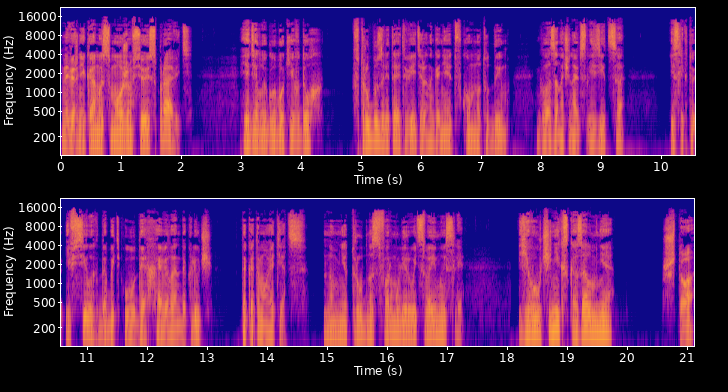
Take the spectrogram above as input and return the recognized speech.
Наверняка мы сможем все исправить. Я делаю глубокий вдох. В трубу залетает ветер и нагоняет в комнату дым. Глаза начинают слезиться. Если кто и в силах добыть у Д. Хевиленда ключ, так это мой отец. Но мне трудно сформулировать свои мысли. Его ученик сказал мне... «Что?»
